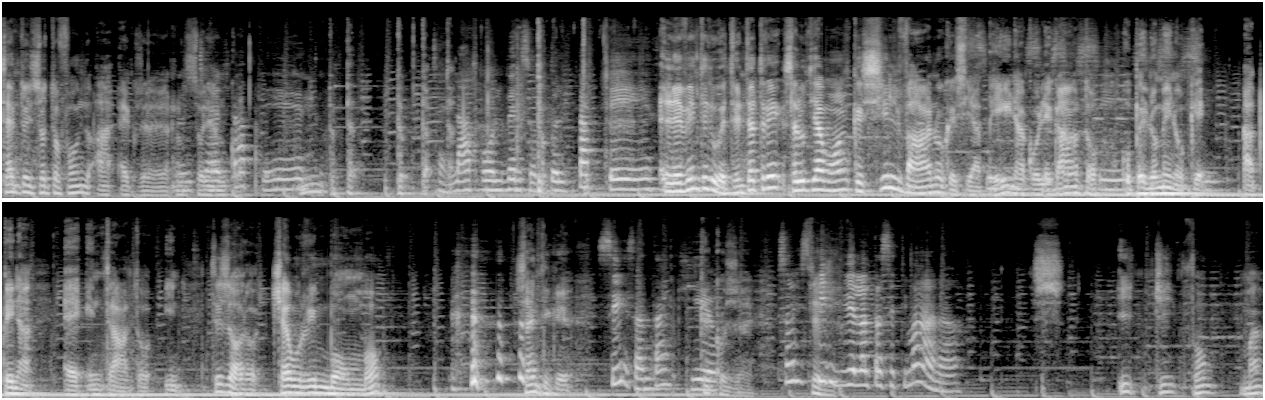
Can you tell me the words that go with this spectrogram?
Sento in sottofondo? Ah, ecco la canzone C'è il ancora. tappeto. Mm, tap, tap, tap, tap, C'è la polvere sotto il tappeto. Le 22.33 salutiamo anche Silvano che si è appena sì, collegato sì, sì, o perlomeno che appena è entrato in tesoro. C'è un rimbombo. Senti che, Sì, sento anch'io. che cos'è? Sono gli spiriti dell'altra settimana. I, G, Fo, Ma.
